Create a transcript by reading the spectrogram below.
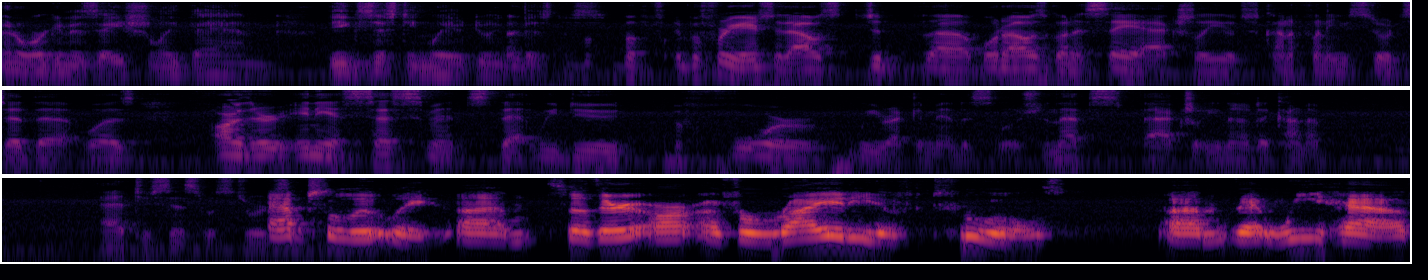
and organizationally than the existing way of doing business. But before you answer that, I was just, uh, what I was going to say actually, which is kind of funny. Stuart said that was, are there any assessments that we do before we recommend a solution? That's actually you know to kind of add two cents with. Absolutely. Um, so there are a variety of tools um, that we have.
